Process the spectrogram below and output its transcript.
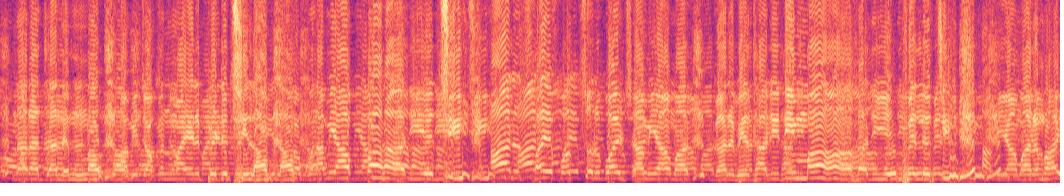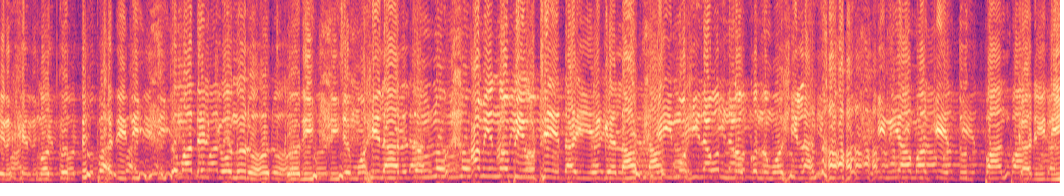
আপনারা জানেন না, আমি যখন মায়ের পেটে ছিলাম, তখন আমি আব্বা হারিয়েছি, আর ছয় বছর বয়স আমি আমার গর্ভে ধারিনি, মা হারিয়ে ফেলেছি, আমি আমার মায়ের খেদমত করতে পারিনি, তোমাদেরকে অনুরোধ করি যে মহিলার জন্য আমি নবী উঠে দাঁড়িয়ে গেলাম, এই মহিলা অন্য কোন মহিলা না, ইনি আমাকে দুধ পান করিনি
